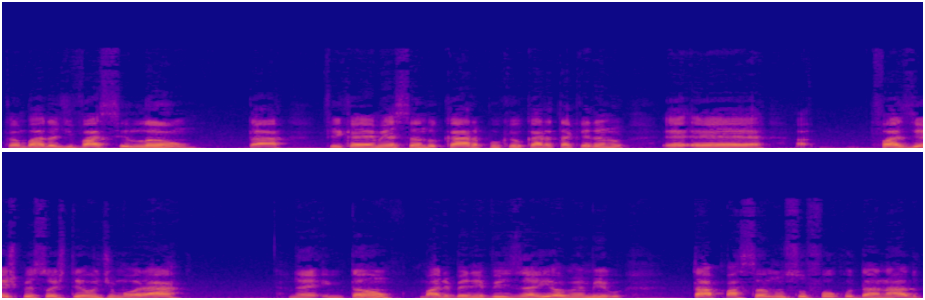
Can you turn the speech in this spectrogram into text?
Cambada de vacilão, tá? Fica aí ameaçando o cara porque o cara tá querendo é, é, fazer as pessoas ter onde morar, né? Então, Mário Benevides aí, ó, meu amigo, tá passando um sufoco danado,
